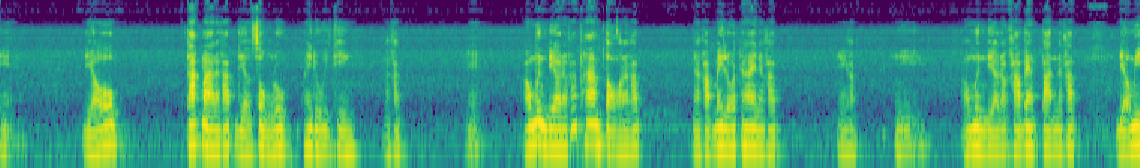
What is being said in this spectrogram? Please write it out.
นี่เดี๋ยวทักมานะครับ เดี๋ยวส่งรูปให้ดูอีกทีนะครับนี่ เอาหมื่นเดียวนะครับ ห้ามต่อนะครับนะครับ ไม่ลดให้นะครับนี่ครับนี่เอาหมื่นเดียวราคาแบ่งปันนะครับ เดี๋ยวมี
